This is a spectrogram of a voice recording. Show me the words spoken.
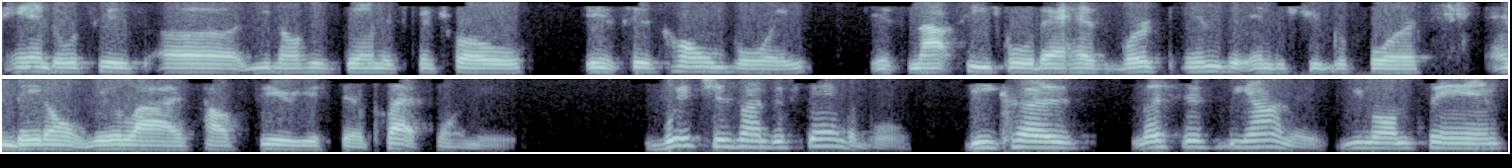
handles his, uh, you know, his damage control is his homeboy. It's not people that has worked in the industry before and they don't realize how serious their platform is, which is understandable because let's just be honest. You know what I'm saying?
